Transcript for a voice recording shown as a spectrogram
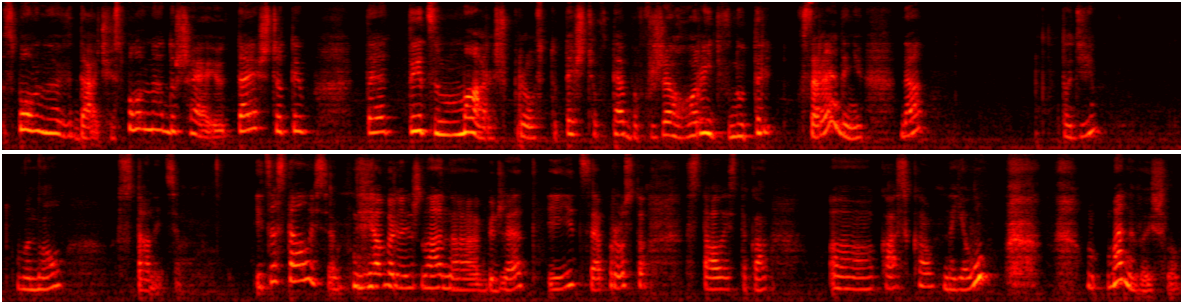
з повною віддачею, з повною душею, те, що ти, те, ти цим мариш просто, те, що в тебе вже горить внутрі, всередині, да, тоді воно станеться. І це сталося. Я перейшла на бюджет, і це просто сталася така е, казка наяву. У мене вийшло.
